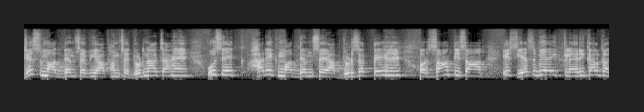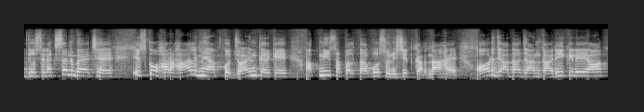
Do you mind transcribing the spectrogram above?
जिस माध्यम से भी आप हमसे जुड़ना चाहें, उस एक, हर एक माध्यम से आप जुड़ सकते हैं। और साथ ही साथ, इस एस क्लरिकल का जो सिलेक्शन बैच है, इसको हर हाल में आपको ज्वाइन करके अपनी सफलता को सुनिश्चित करना है। और ज़्यादा जानकारी के लिए आप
